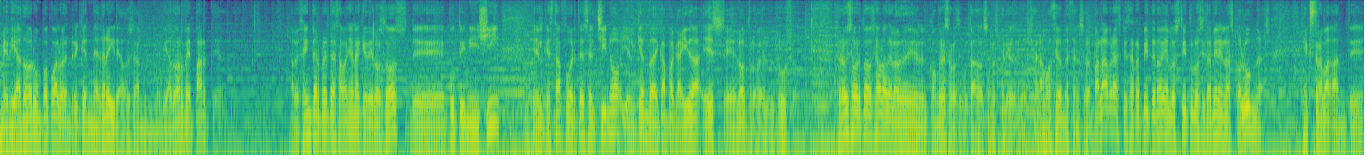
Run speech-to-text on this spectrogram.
Mediador un poco a lo Enrique Negreira, o sea, mediador de parte. ABC interpreta esta mañana que de los dos, de Putin y Xi, el que está fuerte es el chino y el que anda de capa caída es el otro, el ruso. Pero hoy sobre todo se habla de lo del Congreso de los Diputados en los periódicos, de la moción de censura. Palabras que se repiten hoy en los títulos y también en las columnas. Extravagante,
